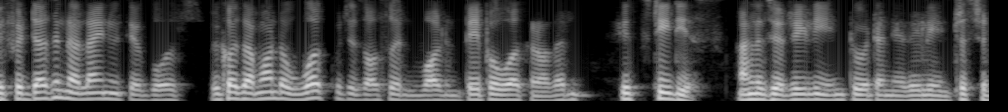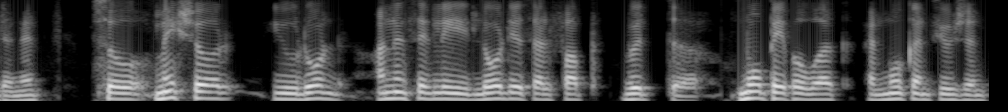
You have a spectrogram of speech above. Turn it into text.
If it doesn't align with your goals, because the amount of work which is also involved in paperwork and all that, it's tedious unless you're really into it and you're really interested in it. So make sure you don't unnecessarily load yourself up with uh, more paperwork and more confusion.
